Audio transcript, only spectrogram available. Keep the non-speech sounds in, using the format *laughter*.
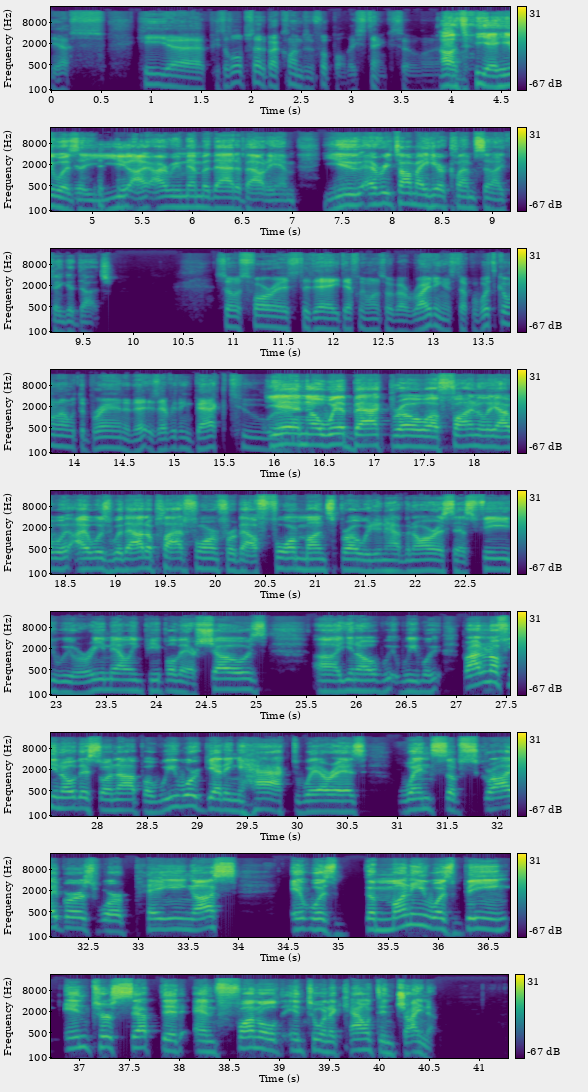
Yes. He uh he's a little upset about Clemson football. They stink. So uh, Oh, *laughs* yeah, he was a you. I, I remember that about him. You, every time I hear Clemson, I think of Dutch. So as far as today, definitely want to talk about writing and stuff. But what's going on with the brand? And is everything back to uh, Yeah, no, we're back, bro. Uh, finally, I wa- I was without a platform for about four months, bro. We didn't have an RSS feed. We were emailing people their shows. Uh, you know, we, we but I don't know if you know this or not, but we were getting hacked. Whereas when subscribers were paying us, it was the money was being intercepted and funneled into an account in China.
